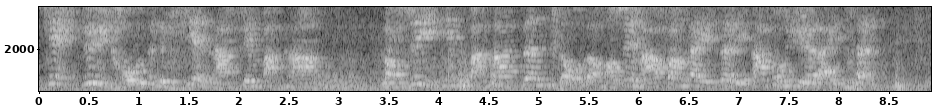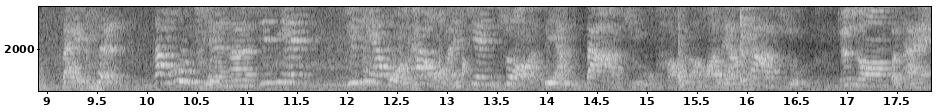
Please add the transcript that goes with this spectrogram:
先芋头这个馅啊，先把它。老师已经把它蒸熟了哈，所以把它放在这里，让同学来称，来称。那目前呢，今天今天我看我们先做两大组好了哈，两大组，就说本来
